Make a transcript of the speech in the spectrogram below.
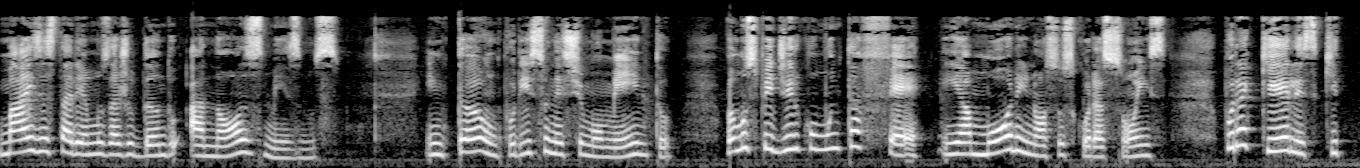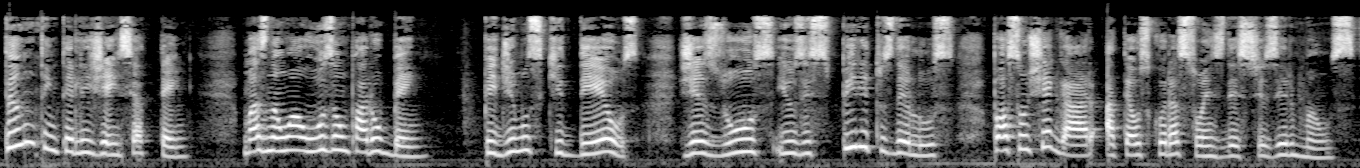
mais estaremos ajudando a nós mesmos. Então, por isso, neste momento, vamos pedir com muita fé e amor em nossos corações por aqueles que tanta inteligência têm, mas não a usam para o bem Pedimos que Deus, Jesus e os Espíritos de luz possam chegar até os corações destes irmãos,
